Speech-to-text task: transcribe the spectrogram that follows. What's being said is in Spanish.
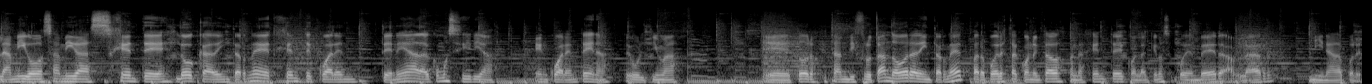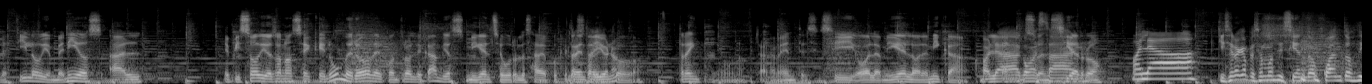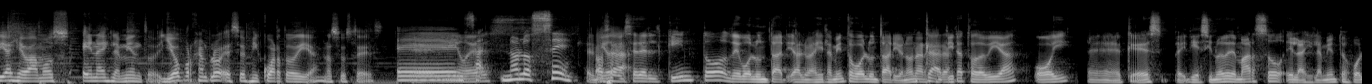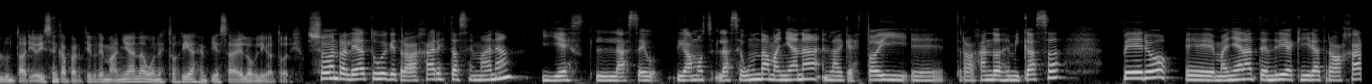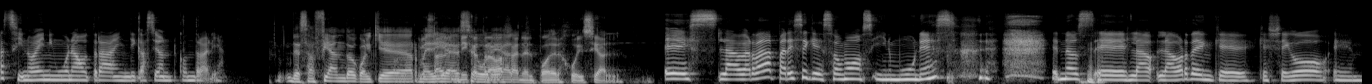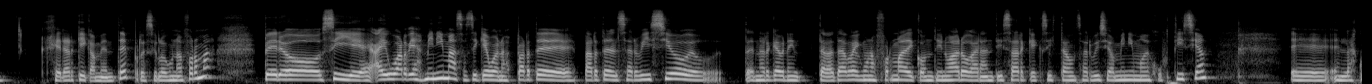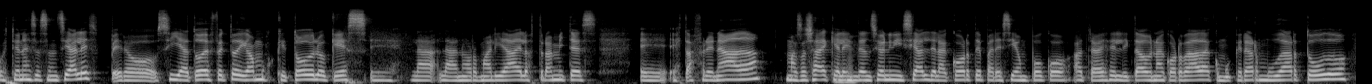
Hola amigos, amigas, gente loca de internet, gente cuarenteneada, ¿cómo se diría? En cuarentena, de última. Eh, todos los que están disfrutando ahora de internet para poder estar conectados con la gente con la que no se pueden ver, hablar, ni nada por el estilo. Bienvenidos al episodio, yo no sé qué número de control de cambios. Miguel seguro lo sabe porque 31. lo sabe todo. 31, claramente, sí, sí. Hola Miguel, hola Mica. Hola, en ¿cómo su están? encierro? Hola. Quisiera que empecemos diciendo cuántos días llevamos en aislamiento. Yo, por ejemplo, ese es mi cuarto día, no sé ustedes. Eh, El mío sa- es- No lo sé. El O mío sea- debe ser el quinto de voluntario, al aislamiento voluntario, ¿no? En Claro. Argentina todavía, hoy, eh, que es 19 de marzo, el aislamiento es voluntario. Dicen que a partir de mañana o en estos días empieza el obligatorio. Yo en realidad tuve que trabajar esta semana y es la, seg- digamos, la segunda mañana en la que estoy eh, trabajando desde mi casa, pero eh, mañana tendría que ir a trabajar si no hay ninguna otra indicación contraria. Desafiando cualquier Como medida saben, de trabaja seguridad. en el Poder Judicial. Es, la verdad, parece que somos inmunes. Nos, eh, es la, la orden que, que llegó eh, jerárquicamente, por decirlo de alguna forma. Pero sí, eh, hay guardias mínimas, así que bueno, es parte, de- parte del servicio eh, tener que tratar de alguna forma de continuar o garantizar que exista un servicio mínimo de justicia. Eh, en las cuestiones esenciales, pero sí, a todo efecto, digamos que todo lo que es eh, la, la normalidad de los trámites eh, está frenada, más allá de que la intención inicial de la Corte parecía un poco, a través del dictado de una acordada, como querer mudar todo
